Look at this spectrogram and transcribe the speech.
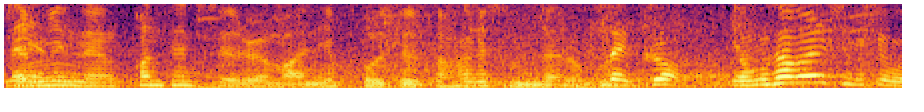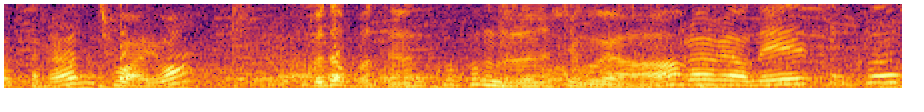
네. 재밌는 컨텐츠를 많이 보여드리도록 하겠습니다, 여러분. 네 그럼 영상을 재밌게 보셨다면 좋아요와 구독 버튼 꾹꾹 눌러주시고요. 그러면은 신쿡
